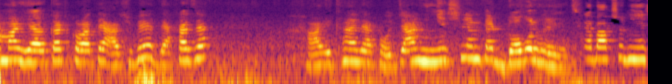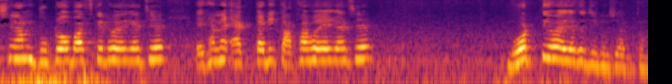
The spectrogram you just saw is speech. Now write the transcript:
আমার হেয়ার কাট করাতে আসবে। দেখা যাক। আর এখানে দেখো, যা নিয়ে এসেছিলাম তার ডবল হয়ে গেছে। একটা বাক্স নিয়ে এসেছিলাম, দুটো বাস্কেট হয়ে গেছে। এখানে এক কারি কাঁথা হয়ে গেছে। ভর্তি হয়ে গেছে জিনিস একদম।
